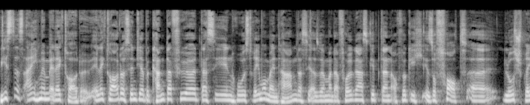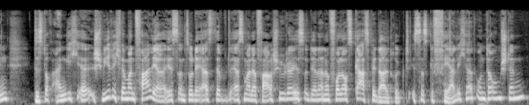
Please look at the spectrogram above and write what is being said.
Wie ist das eigentlich mit dem Elektroauto? Elektroautos sind ja bekannt dafür, dass sie ein hohes Drehmoment haben, dass sie also, wenn man da Vollgas gibt, dann auch wirklich sofort äh, losspringen. Das ist doch eigentlich äh, schwierig, wenn man Fahrlehrer ist und so der erste, erstmal der Fahrschüler ist und der dann voll aufs Gaspedal drückt. Ist das gefährlicher unter Umständen?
